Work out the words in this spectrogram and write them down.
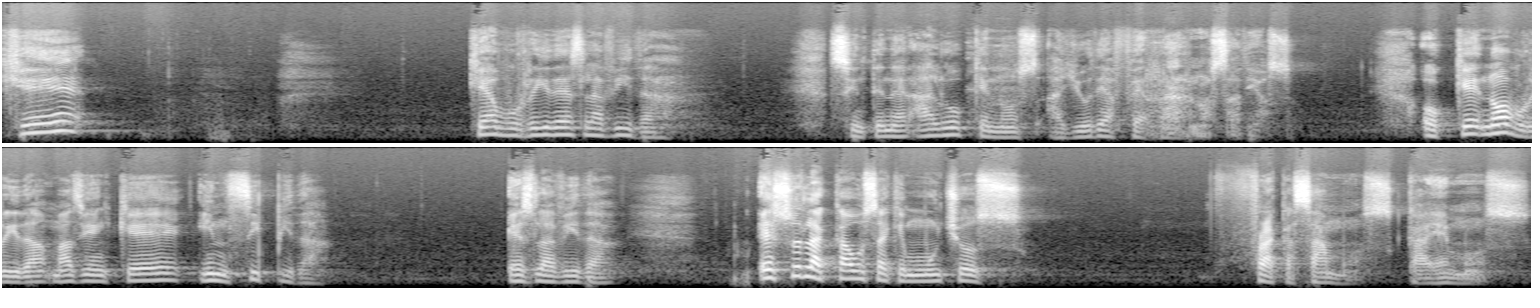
qué, qué aburrida es la vida sin tener algo que nos ayude a aferrarnos a Dios o qué, no aburrida, más bien qué insípida es la vida. Eso es la causa que muchos fracasamos, caemos.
